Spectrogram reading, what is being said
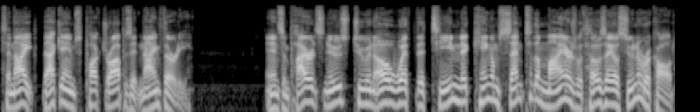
tonight. That game's puck drop is at 9.30. And in some Pirates news, 2 0 with the team. Nick Kingham sent to the minors with Jose Osuna recalled.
